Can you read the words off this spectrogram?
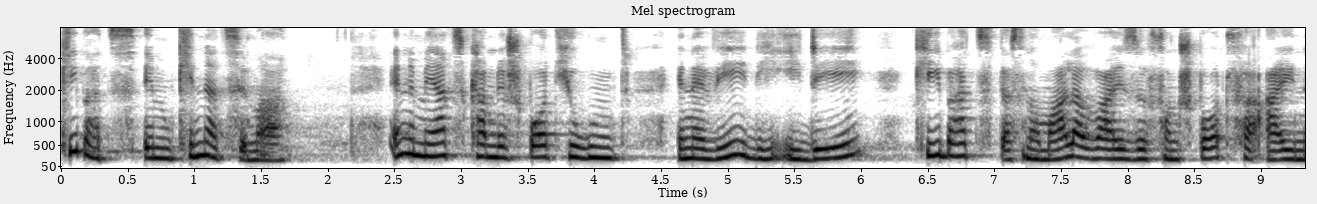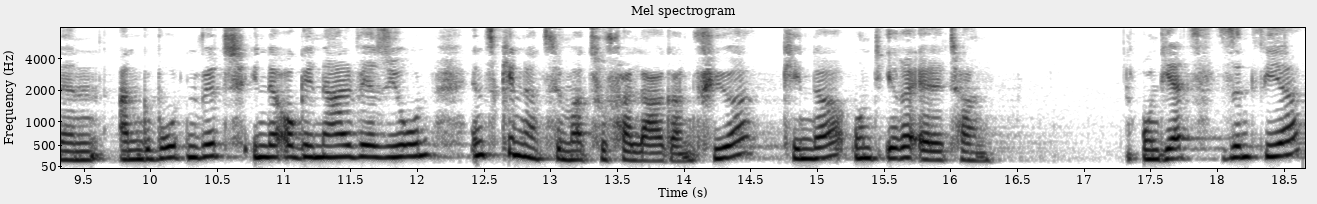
Kibatz im Kinderzimmer. Ende März kam der Sportjugend NRW die Idee, Kibatz, das normalerweise von Sportvereinen angeboten wird, in der Originalversion ins Kinderzimmer zu verlagern für Kinder und ihre Eltern. Und jetzt sind wir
